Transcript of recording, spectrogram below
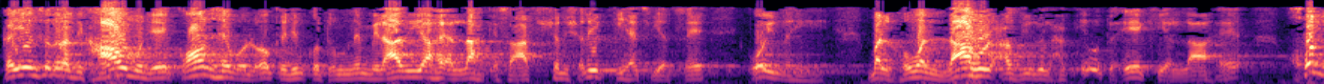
کئی ان سے ذرا دکھاؤ مجھے کون ہے وہ لوگ کہ جن کو تم نے ملا دیا ہے اللہ کے ساتھ، شر شریک کی حیثیت سے کوئی نہیں۔ بل ہو اللہ العزیز الحکیم تو ایک ہی اللہ ہے، خود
